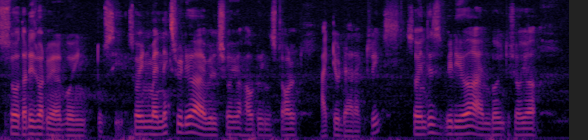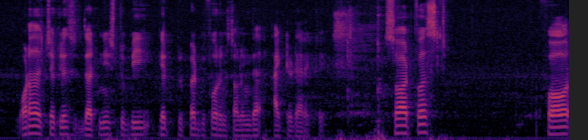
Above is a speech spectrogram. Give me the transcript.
so that is what we are going to see. So in my next video I will show you how to install Active Directory. So in this video I am going to show you what are the checklists that needs to be get prepared before installing the Active Directory. So at first for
